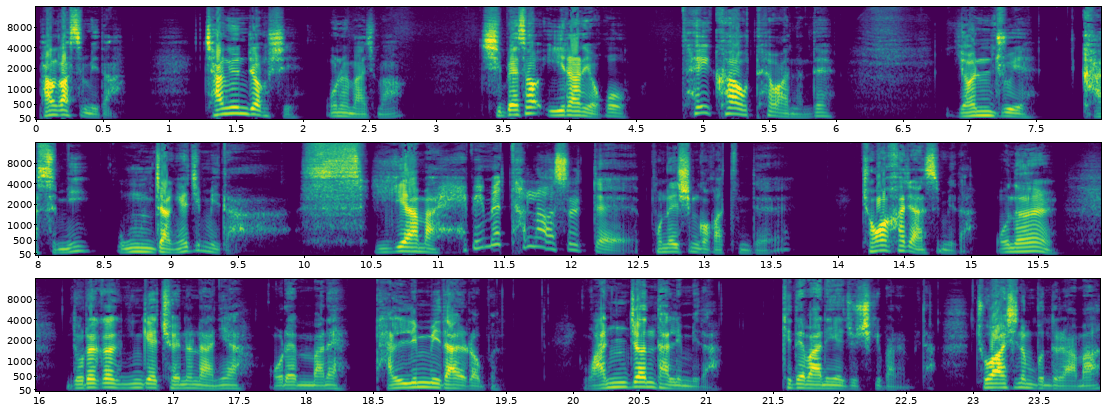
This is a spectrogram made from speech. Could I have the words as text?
반갑습니다. 장윤정 씨, 오늘 마지막. 집에서 일하려고 테이크아웃 해왔는데 연주에 가슴이 웅장해집니다. 이게 아마 헤비메탈 나왔을 때 보내신 것 같은데 정확하지 않습니다. 오늘 노래가 긴 게 죄는 아니야. 오랜만에 달립니다, 여러분. 완전 달립니다. 기대 많이 해주시기 바랍니다. 좋아하시는 분들 아마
